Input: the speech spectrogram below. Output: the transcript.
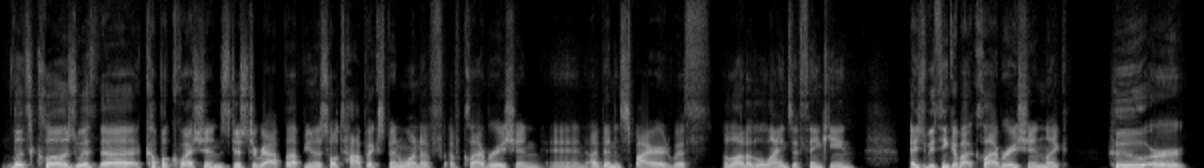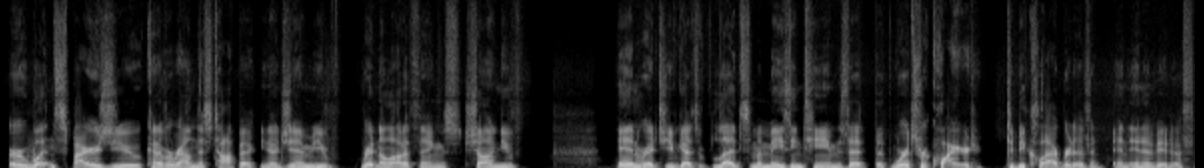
Let's close with a couple questions just to wrap up. You know, this whole topic's been one of, of collaboration, and I've been inspired with a lot of the lines of thinking. As we think about collaboration, like who or or what inspires you kind of around this topic? You know, Jim, you've written a lot of things. Sean, you've and Rich, you guys led some amazing teams that, that where it's required to be collaborative and, and innovative.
